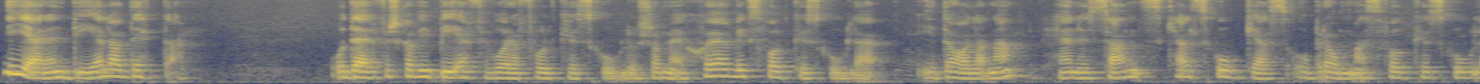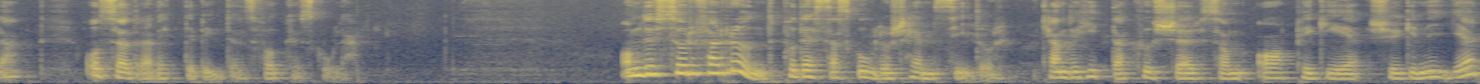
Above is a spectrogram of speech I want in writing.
Vi är en del av detta och därför ska vi be för våra folkhögskolor som är Sjöviks folkhögskola i Dalarna, Härnösands, Karlskogas och Brommas folkhögskola och Södra Vätterbygdens folkhögskola. Om du surfar runt på dessa skolors hemsidor kan du hitta kurser som APG 29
